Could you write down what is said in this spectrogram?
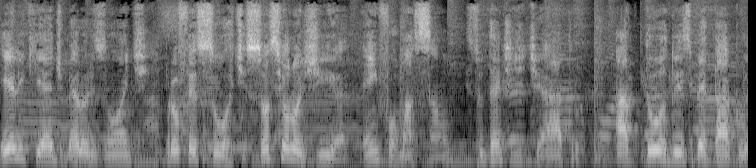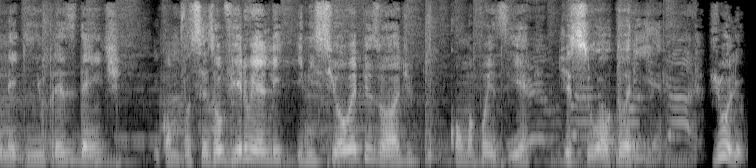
Ele que é de Belo Horizonte, professor de Sociologia em Formação, estudante de teatro, ator do espetáculo Neguinho Presidente, e como vocês ouviram, ele iniciou o episódio com uma poesia de sua autoria. Júlio,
